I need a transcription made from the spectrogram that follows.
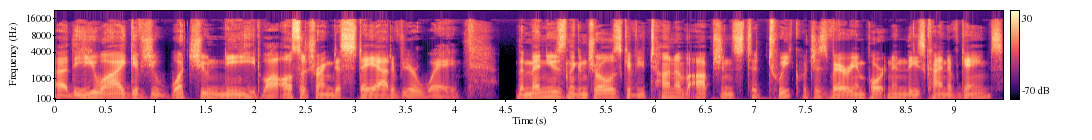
Uh, the UI gives you what you need while also trying to stay out of your way. The menus and the controls give you ton of options to tweak, which is very important in these kind of games.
